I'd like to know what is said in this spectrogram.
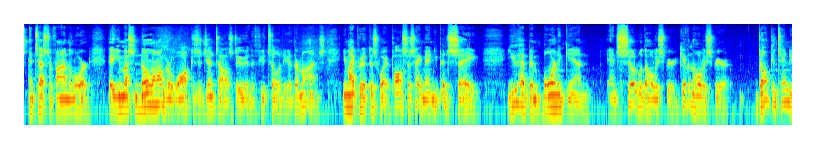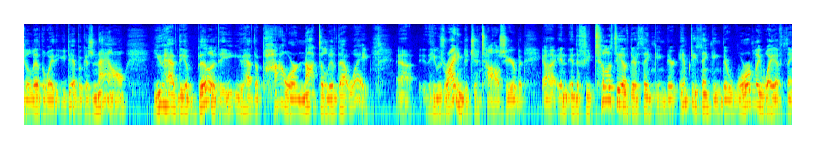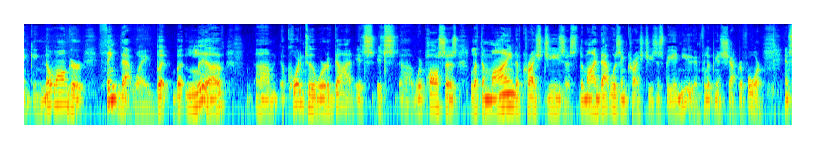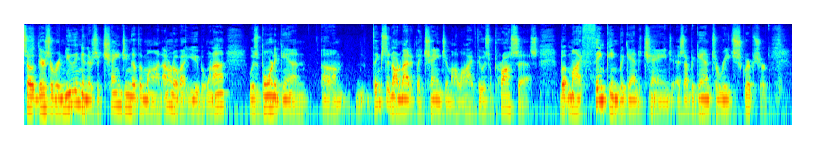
and testify in the Lord, that you must no longer walk as the Gentiles do in the futility of their minds. You might put it this way Paul says, Hey, man, you've been saved you have been born again and sealed with the Holy Spirit, given the Holy Spirit. Don't continue to live the way that you did because now you have the ability, you have the power not to live that way. Uh, he was writing to Gentiles here, but uh, in, in the futility of their thinking, their empty thinking, their worldly way of thinking, no longer think that way, but but live um, according to the Word of God. It's it's uh, where Paul says, "Let the mind of Christ Jesus, the mind that was in Christ Jesus, be in you." In Philippians chapter four, and so there's a renewing and there's a changing of the mind. I don't know about you, but when I was born again, um, things didn't automatically change in my life. There was a process, but my thinking began to change as I began to read Scripture.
